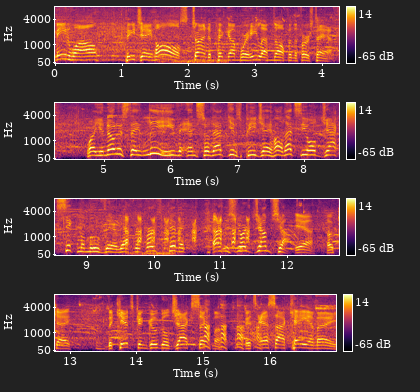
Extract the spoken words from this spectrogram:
Meanwhile, P.J. Hall's trying to pick up where he left off in the first half. Well, you notice they leave, and so that gives P.J. Hall. That's the old Jack Sikma move there, that reverse pivot and the short jump shot. Yeah, okay. The kids can Google Jack Sikma. it's S-I-K-M-A.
